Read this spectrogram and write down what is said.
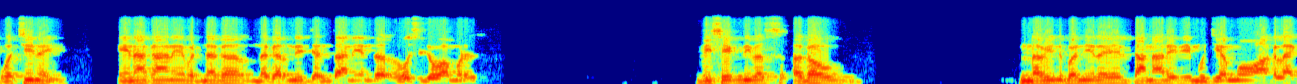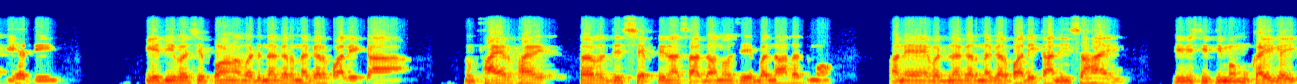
પહોંચી નહીં. એના કારણે વડનગર, નગરની જનતાની અંદર રોષ જોવા મળ્યો. વીસેક દિવસ અગાઉ નવીન બની રહેલ તાનારીરી મ્યુઝિયમમાં આગ લાગી હતી. એ દિવસે પણ વડનગર નગરપાલિકા ફાયર ફાઈટર જે સેફટીના સાધનો છે બંધ હાલતમાં અને વડનગર નગરપાલિકાની સહાય જેવી સ્થિતિમાં મુકાઈ ગઈ.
